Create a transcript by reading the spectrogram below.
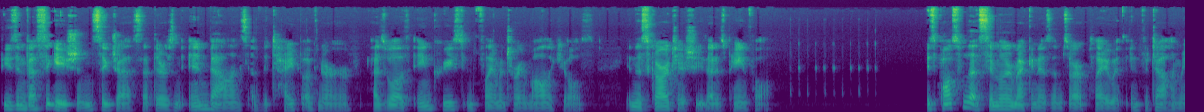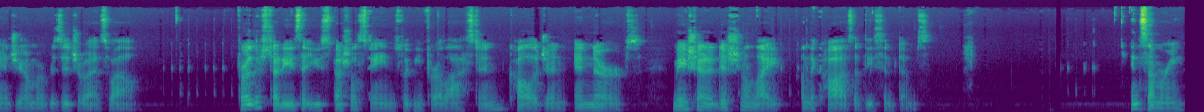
These investigations suggest that there is an imbalance of the type of nerve as well as increased inflammatory molecules in the scar tissue that is painful. It's possible that similar mechanisms are at play with infantile hemangioma residua as well. Further studies that use special stains looking for elastin, collagen, and nerves may shed additional light on the cause of these symptoms. In summary,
